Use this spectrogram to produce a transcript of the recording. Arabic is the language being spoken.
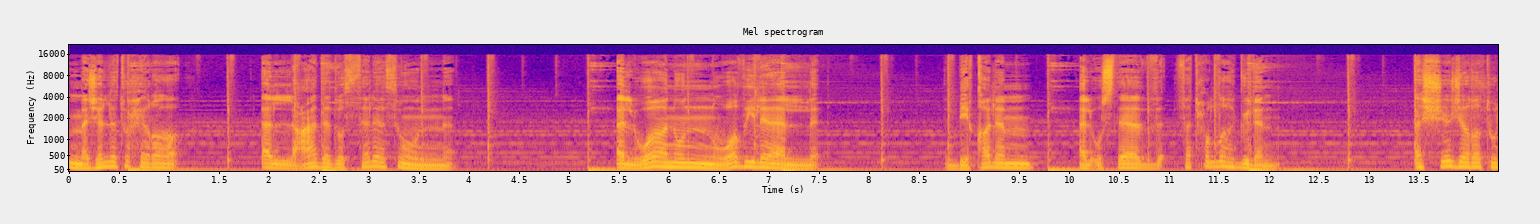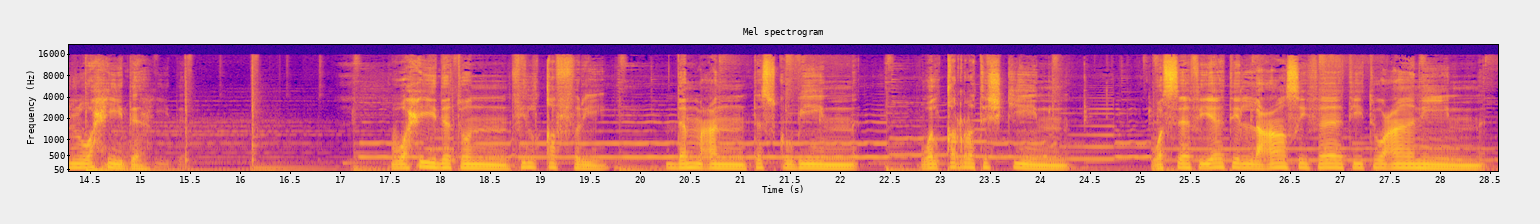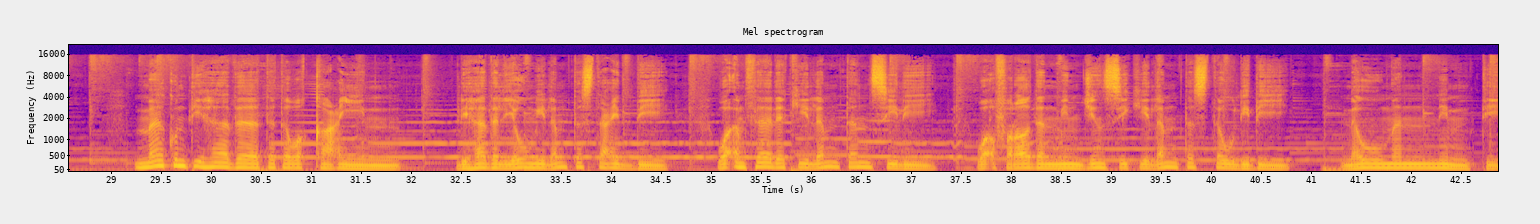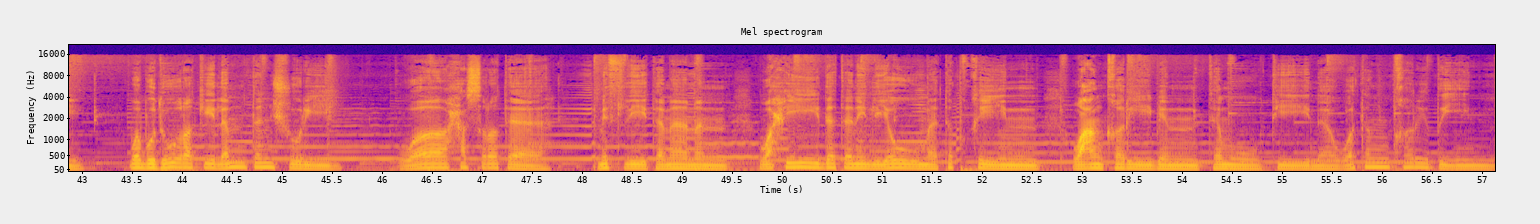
مجلة حراء العدد الثلاثون ألوان وظلال بقلم الأستاذ فتح الله جدن الشجرة الوحيدة وحيدة في القفر دمعا تسكبين والقر تشكين والسافيات العاصفات تعانين. ما كنت هذا تتوقعين؟ لهذا اليوم لم تستعدي وأمثالك لم تنسلي وأفرادا من جنسك لم تستولدي. نوما نمت وبذورك لم تنشري. وحسرتاه مثلي تماما وحيدة اليوم تبقين وعن قريب تموتين وتنقرضين.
